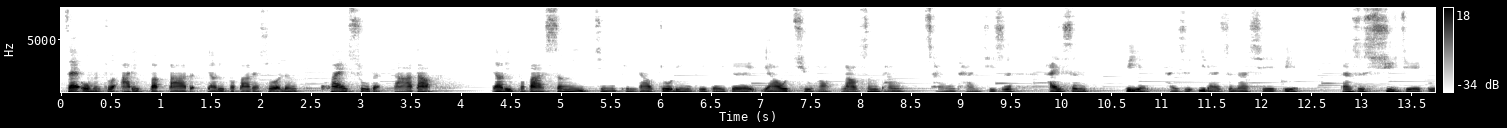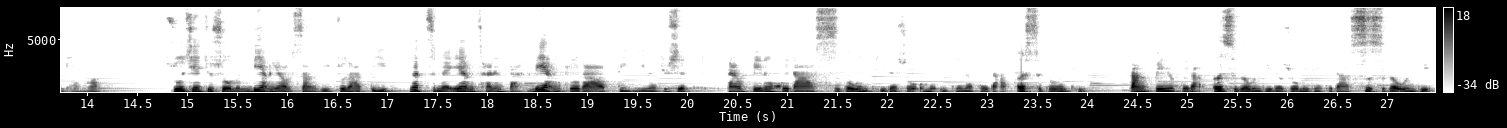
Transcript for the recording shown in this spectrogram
在我们做阿里巴巴的幺六八八的时候，能快速的达到幺六八八生意经频道做领主的一个要求？哈，老生常常谈，其实还是点，还是依然是那些点，但是细节不同哈。首先就是我们量要上去，做到第一。那怎么样才能把量做到第一呢？就是当别人回答十个问题的时候，我们一天要回答二十个问题；当别人回答二十个问题的时候，我们一天回答四十个问题。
